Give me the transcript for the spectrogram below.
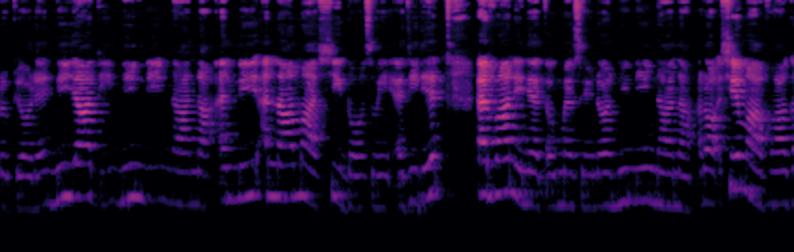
တို့ပြောတယ် near ဒီနီးနီးနားနာအနီးအနားမှာရှိတော့ဆိုရင် adjective adverb အနေနဲ့သုံးမယ်ဆိုရင်တော့နီးနီးနားနာအဲ့တော့အရှင်းမှာဘာက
